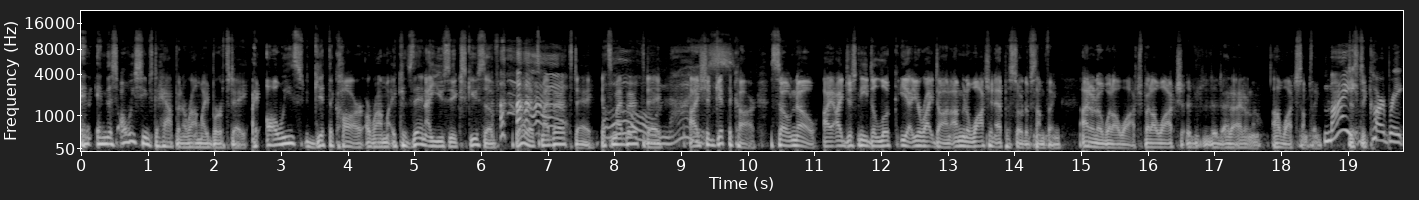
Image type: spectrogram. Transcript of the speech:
and and this always seems to happen around my birthday. I always get the car around my because then I use the excuse of, "Well, it's my birthday. It's my Oh, birthday. I should get the car." So no, I, I just need to look. Yeah, you're right, Don. I'm going to watch an episode of something. I don't know what I'll watch, but I'll watch. uh, I I don't know. I'll watch something. My to- car break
